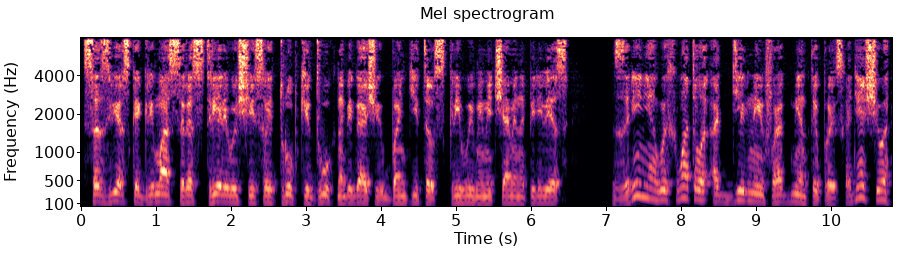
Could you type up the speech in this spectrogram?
со зверской гримасой, расстреливающие свои трубки двух набегающих бандитов с кривыми мечами наперевес. Зрение выхватывало отдельные фрагменты происходящего,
